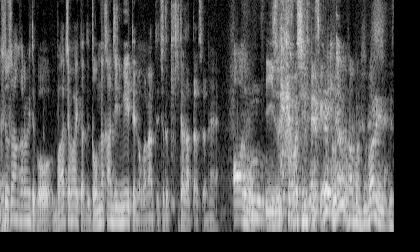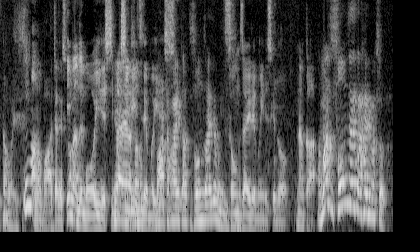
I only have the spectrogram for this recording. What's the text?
時戸さんから見てこうバーチャファイターってどんな感じに見えてるのかなってちょっと聞きたかったんですよねああでも言いづらいかもしれないですけどいや、もうズバリ言った方がいいです。今のバーチャですか？今でもいいですし、まあ、シリーズでもいいですしバーチャファイターって存在でもいいです。存在でもいいですけどなんかあまず存在から入りましょうか。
